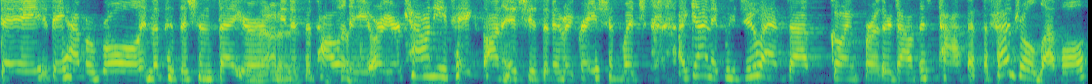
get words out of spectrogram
they they have a role in the positions that your municipality or your county takes on issues of immigration. Which, again, if we do end up going further down this path at the federal level,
